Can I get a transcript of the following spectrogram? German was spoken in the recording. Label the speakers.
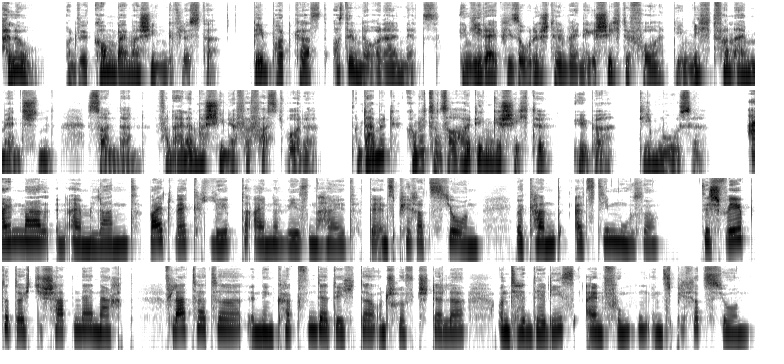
Speaker 1: Hallo und willkommen bei Maschinengeflüster, dem Podcast aus dem neuronalen Netz. In jeder Episode stellen wir eine Geschichte vor, die nicht von einem Menschen, sondern von einer Maschine verfasst wurde. Und damit kommen wir zu unserer heutigen Geschichte über die Muse.
Speaker 2: Einmal in einem Land weit weg lebte eine Wesenheit der Inspiration, bekannt als die Muse. Sie schwebte durch die Schatten der Nacht, flatterte in den Köpfen der Dichter und Schriftsteller und hinterließ einen Funken Inspiration.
